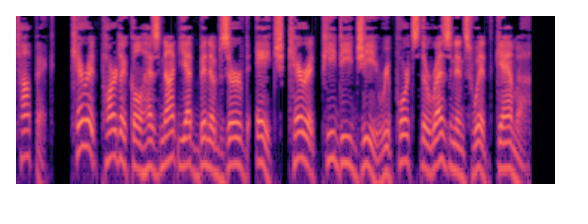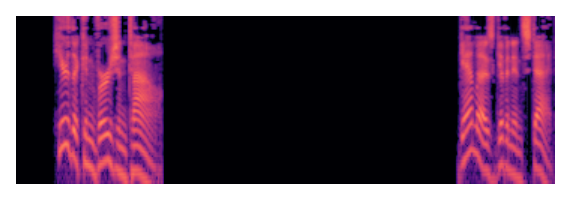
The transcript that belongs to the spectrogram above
Topic Caret particle has not yet been observed. H caret PDG reports the resonance width gamma. Here the conversion tau gamma is given instead.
